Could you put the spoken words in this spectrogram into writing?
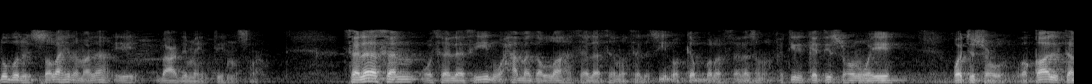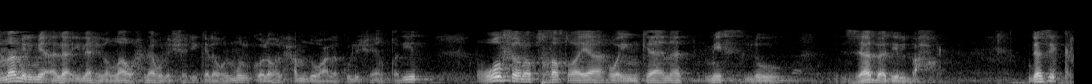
دبر الصلاة هنا معناها إيه؟ بعد ما ينتهي من الصلاة. ثلاثا وثلاثين وحمد الله ثلاثا وثلاثين وكبر ثلاثا فتلك تسع وإيه؟ وتسعون. وقال تمام المئة لا إله إلا الله وحده لا شريك له الملك وله الحمد وعلى كل شيء قدير. غفرت خطاياه وإن كانت مثل زبد البحر. ده ذكر.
